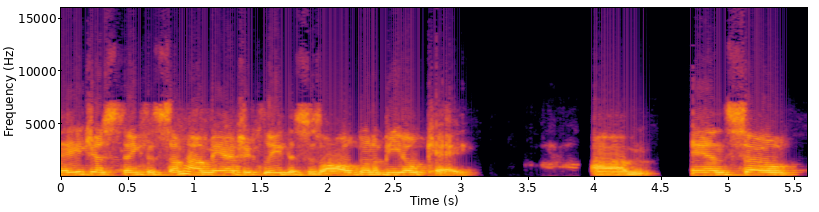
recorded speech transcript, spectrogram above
they just think that somehow magically this is all going to be okay. Um, and so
